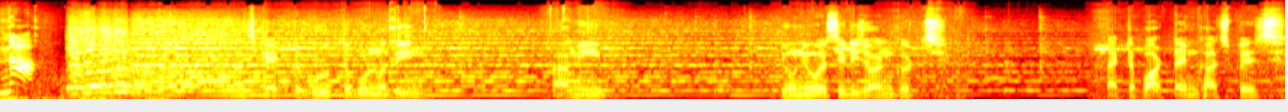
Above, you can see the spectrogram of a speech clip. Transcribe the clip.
না। আজকে একটা গুরুত্বপূর্ণ দিন। আমি ইউনিভার্সিটি জয়েন করছি। একটা পার্ট টাইম কাজ পেয়েছি।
